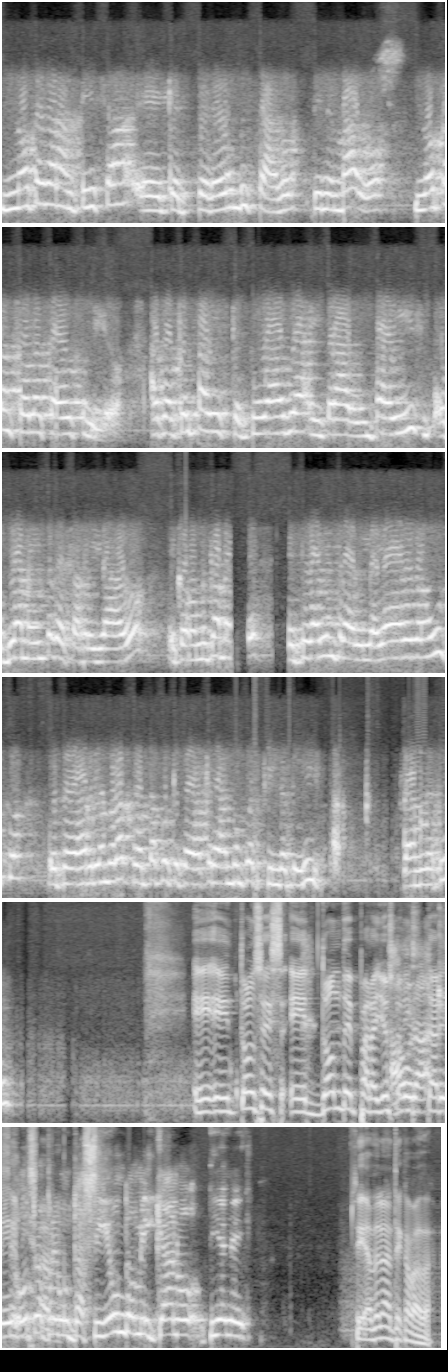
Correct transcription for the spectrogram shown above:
No te garantiza que te dé un visado, sin embargo, no tan solo a Estados Unidos a cualquier país que tú hayas entrado, un país obviamente desarrollado económicamente, que tú hayas entrado y le hayas dado un uso, pues te va abriendo la puerta porque te va creando un perfil de turista. ¿Sabes eh, entonces, eh, ¿dónde para yo solicitar Ahora, eh, otra pregunta, si un dominicano tiene Sí, adelante, Cavada.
